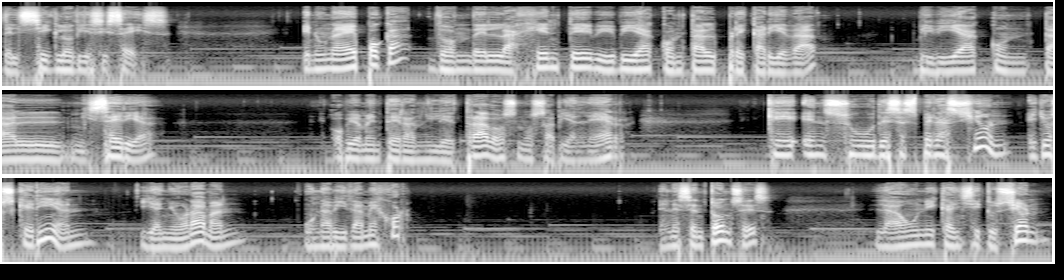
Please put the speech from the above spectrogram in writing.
del siglo XVI en una época donde la gente vivía con tal precariedad, vivía con tal miseria, obviamente eran iletrados, no sabían leer, que en su desesperación ellos querían y añoraban una vida mejor. En ese entonces, la única institución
